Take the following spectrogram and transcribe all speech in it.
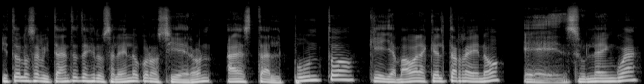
Y todos los habitantes de Jerusalén lo conocieron hasta el punto que llamaban aquel terreno, en su lengua,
